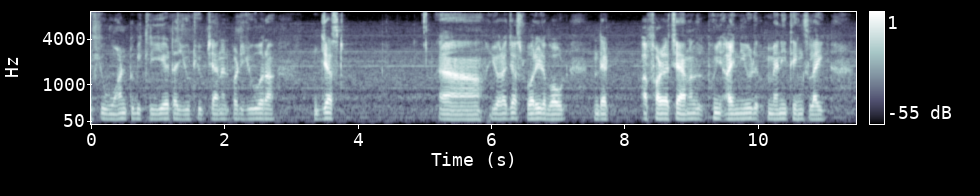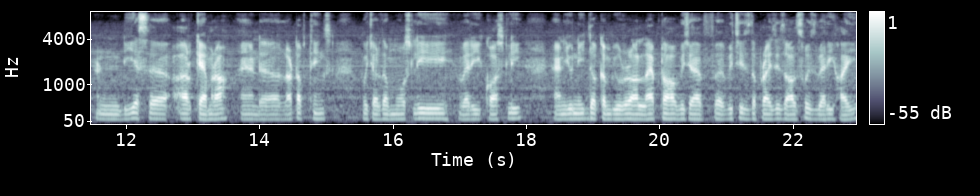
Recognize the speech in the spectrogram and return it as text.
if you want to be create a youtube channel but you are uh, just uh, you are just worried about that uh, for a channel i need many things like DSLR camera and a lot of things which are the mostly very costly. And you need the computer or laptop which have uh, which is the prices also is very high.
